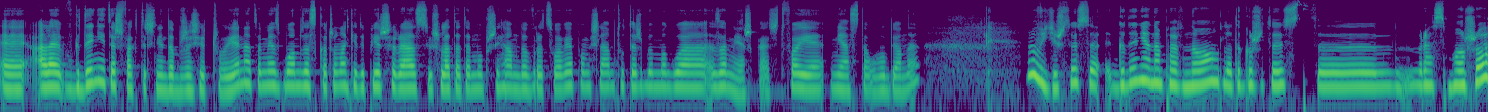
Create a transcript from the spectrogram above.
y, ale w Gdyni też faktycznie dobrze się czuję, natomiast byłam zaskoczona, kiedy pierwszy raz już lata temu przyjechałam do Wrocławia, pomyślałam, tu też bym mogła zamieszkać. Twoje miasto ulubione? No widzisz, to jest Gdynia na pewno, dlatego że to jest e, raz morze,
